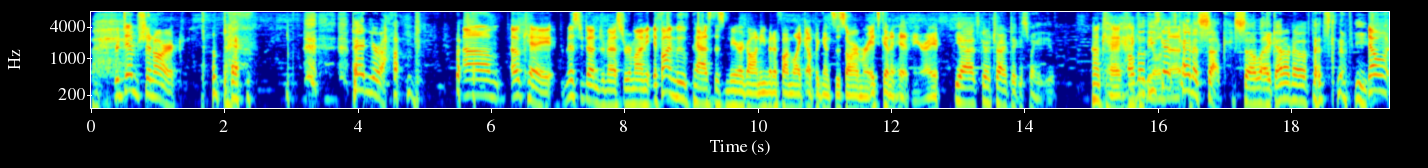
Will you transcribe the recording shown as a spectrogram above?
Redemption arc. Penn, Penn you're up. Um, okay, Mr. Dungeon Master, remind me if I move past this Merregon, even if I'm like up against this armor, it's gonna hit me, right? Yeah, it's gonna try and take a swing at you. Okay. Although these guys kind of suck, so like I don't know if that's gonna be. Don't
